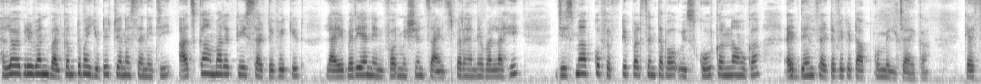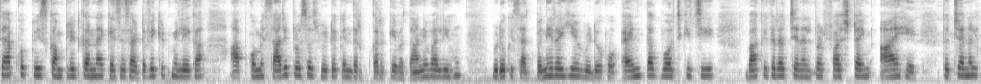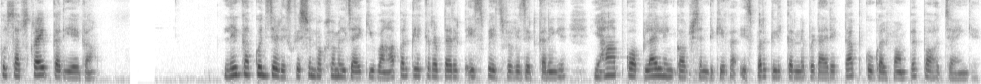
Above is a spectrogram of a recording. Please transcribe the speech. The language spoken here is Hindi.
Hello everyone welcome to my YouTube channel Sunny ji आज का हमारा quiz certificate library and information science पर रहने वाला है, जिसमें आपको 50 परसेंट अब स्कोर करना होगा एट देन सर्टिफिकेट आपको मिल जाएगा। कैसे आपको क्विज कंप्लीट करना है, कैसे सर्टिफिकेट मिलेगा, आपको मैं सारी प्रोसेस वीडियो के अंदर करके बताने वाली हूँ। वीडियो के साथ बनी रहिए, वीडियो को एंड तक वॉच कीजिए। बाकी अगर आप चैनल पर फ़र्स्ट टाइम आए हैं तो चैनल को सब्सक्राइब करिएगा। लिंक आपको नीचे डिस्क्रिप्शन बॉक्स में मिल जाएगी। वहाँ पर क्लिक कर, आप डायरेक्ट इस पेज पे विज़िट करेंगे। यहाँ आपको अप्लाई लिंक का ऑप्शन दिखेगा। इस पर क्लिक करने पर डायरेक्ट आप गूगल फॉर्म पर पहुँच जाएँगे।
